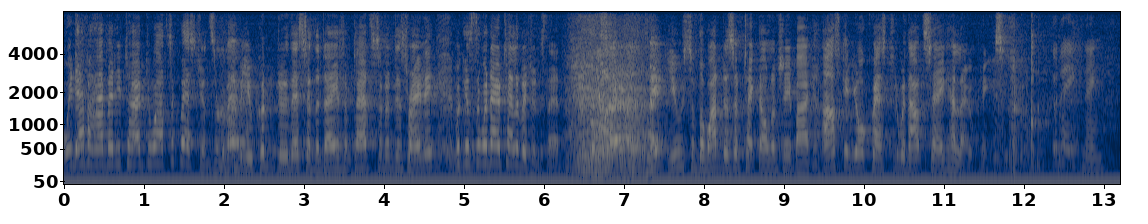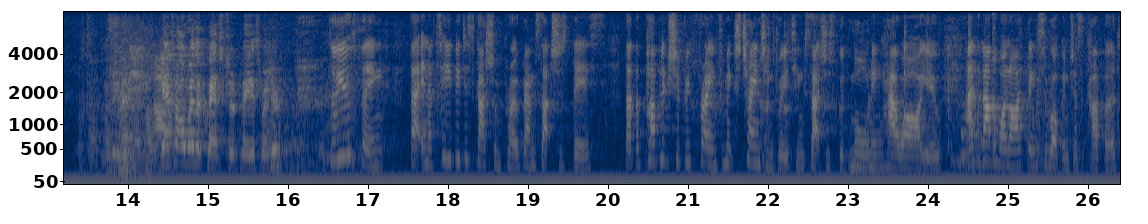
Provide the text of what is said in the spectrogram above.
we never have any time to answer questions. And remember, you couldn't do this in the days of Gladstone and Disraeli, because there were no televisions then. so make use of the wonders of technology by asking your question without saying hello, please. Good evening. Get on with the question, please, will you? Do you think that in a TV discussion programme such as this, that the public should refrain from exchanging greetings such as good morning, how are you, and another one I think Sir Robin just covered,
